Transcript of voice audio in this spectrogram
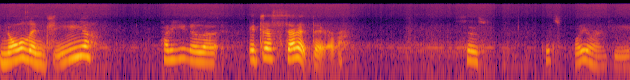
Nolan G. How do you know that? It just said it there. says what's fire RNG?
